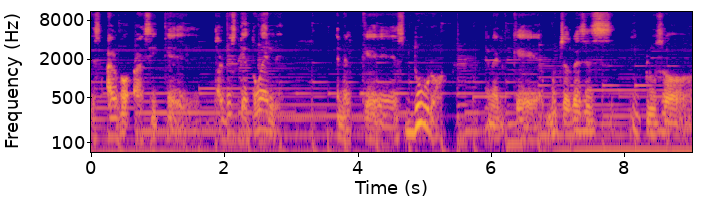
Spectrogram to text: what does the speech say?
Es algo así que tal vez que duele, en el que es duro, en el que muchas veces incluso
